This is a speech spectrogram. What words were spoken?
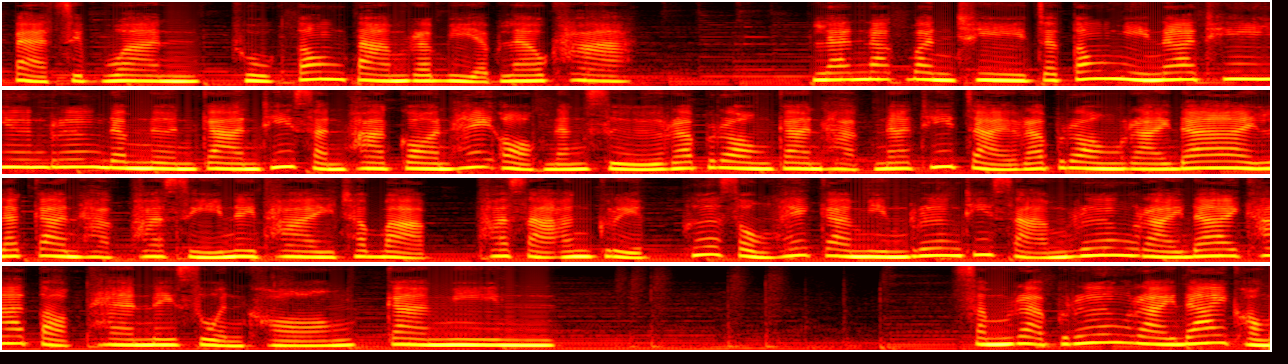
180 วัน ถูกต้องตามระเบียบแล้วค่ะ และนักบัญชีจะต้องมีหน้าที่ยื่นเรื่องดำเนินการที่สรรพากรให้ออกหนังสือรับรองการหักหน้าที่จ่ายรับรองรายได้และการหักภาษีในไทยฉบับ ภาษาอังกฤษ เพื่อส่งให้การมินเรื่องที่ 3 เรื่องรายได้ค่าตอบแทนในส่วนของการมินสำหรับเรื่องรายได้ของ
